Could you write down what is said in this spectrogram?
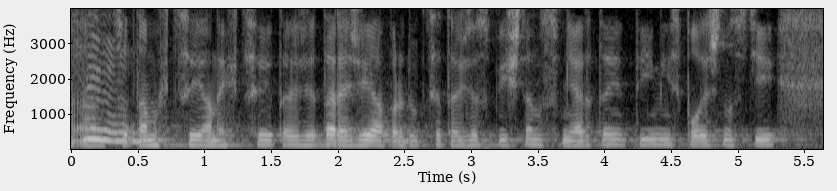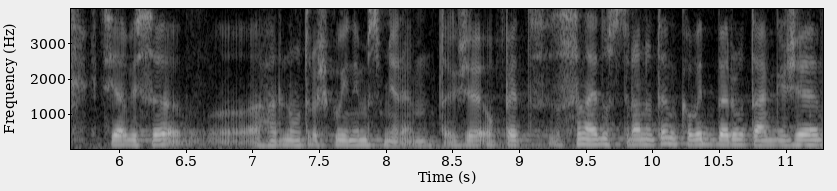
a co tam chci a nechci, takže ta režie a produkce, takže spíš ten směr té týmí společnosti chci, aby se hrnul trošku jiným směrem. Takže opět zase na jednu stranu ten covid beru tak, že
